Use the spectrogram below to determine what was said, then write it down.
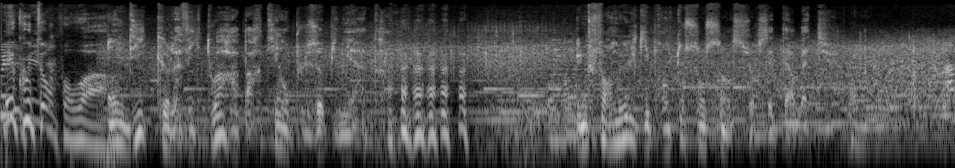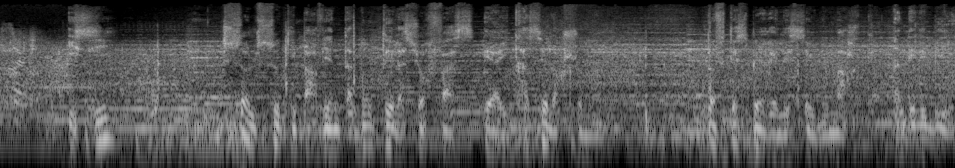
Oui, Écoutons pour voir. On dit que la victoire appartient aux plus opiniâtres. Une formule qui prend tout son sens sur cette terre battue. Ici, seuls ceux qui parviennent à dompter la surface et à y tracer leur chemin peuvent espérer laisser une marque indélébile.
